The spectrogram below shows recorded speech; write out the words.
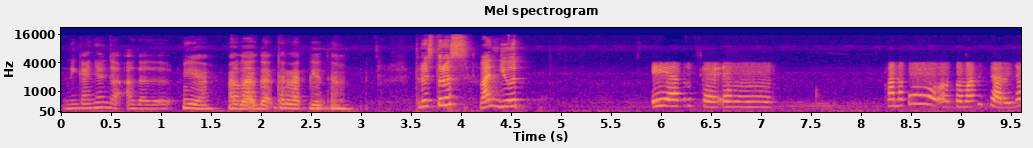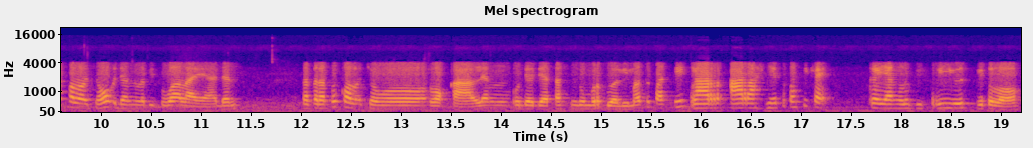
nikahnya agak agak Iya, agak-agak telat gitu. Mm-mm. terus terus lanjut iya terus kayak yang kan aku otomatis carinya kalau cowok yang lebih tua lah ya dan rata-rata tuh kalau cowok lokal yang udah di atas umur 25 tuh pasti ngar arahnya tuh pasti kayak ke yang lebih serius gitu loh.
